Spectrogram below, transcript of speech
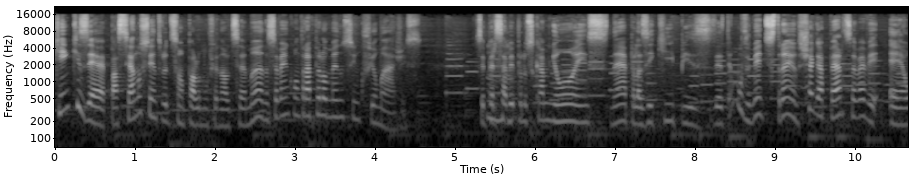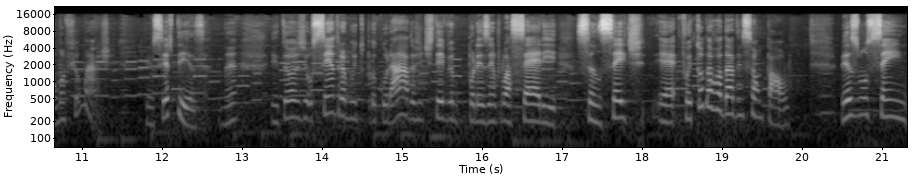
quem quiser passear no centro de São Paulo no final de semana, você vai encontrar pelo menos cinco filmagens. Você percebe uhum. pelos caminhões, né, pelas equipes, tem um movimento estranho, chega perto você vai ver, é uma filmagem tenho certeza. Né? Então, o centro é muito procurado. A gente teve, por exemplo, a série Sunset, é, foi toda rodada em São Paulo. Mesmo sem,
